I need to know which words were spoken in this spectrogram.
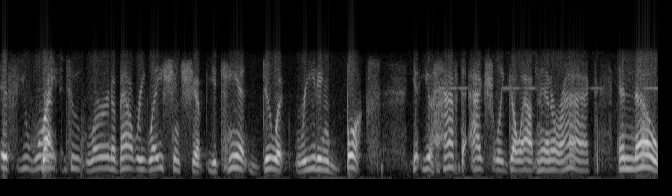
if you want Right. to learn about relationship, you can't do it reading books. You, you have to actually go out and interact and know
